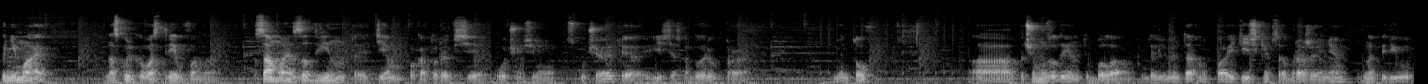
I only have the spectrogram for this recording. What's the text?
понимаю, насколько востребована самая задвинутая тема, по которой все очень сильно скучают, я, естественно, говорю про ментов, а почему задвинута была? Да элементарно по этическим соображениям на период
